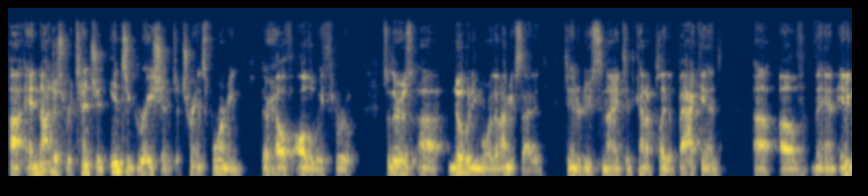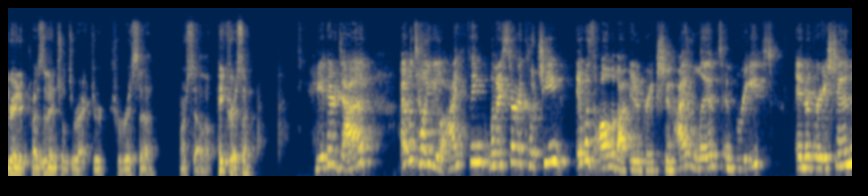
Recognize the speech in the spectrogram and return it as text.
uh, and not just retention, integration to transforming their health all the way through. So there's uh, nobody more that I'm excited to introduce tonight and kind of play the back end uh, of than integrated presidential director Carissa Marcello. Hey, Carissa. Hey there, Dad. I will tell you, I think when I started coaching, it was all about integration. I lived and breathed integration.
